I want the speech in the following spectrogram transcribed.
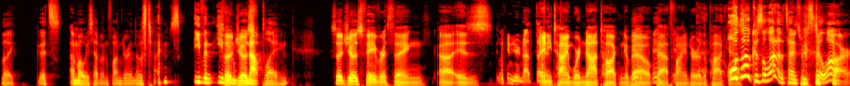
Like it's I'm always having fun during those times, even even Joe's- not playing. So Joe's favorite thing uh, is When you're not there. anytime we're not talking about Pathfinder or the podcast. Well, no, because a lot of the times we still are,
